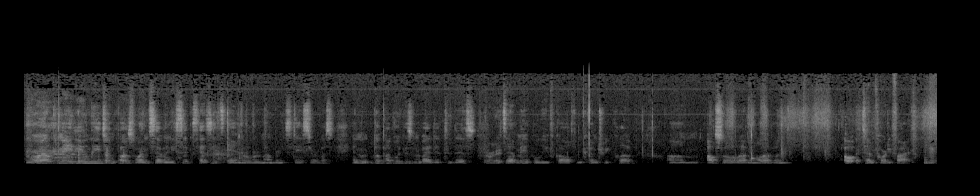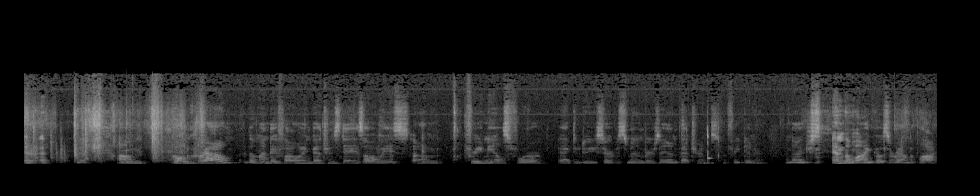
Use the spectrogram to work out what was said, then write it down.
The Royal Canadian Legion Post 176 has its annual Remembrance Day service, and the public is invited to this. All right. It's at Maple Leaf Golf and Country Club, um, also 1111, oh, at 1045. Okay. Um, Golden Corral, the Monday following Veterans Day is always, um, free meals for active duty service members and veterans, a free dinner. And I understand the line goes around the block,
